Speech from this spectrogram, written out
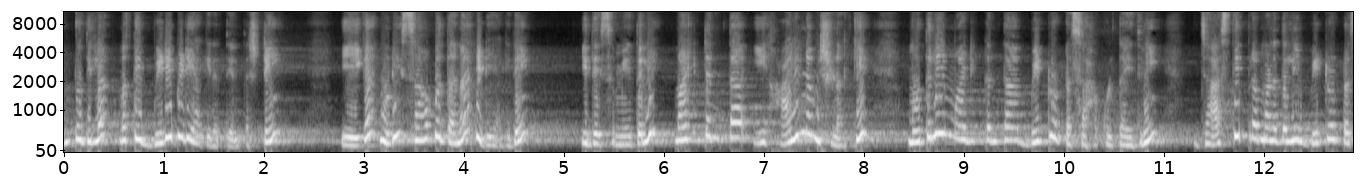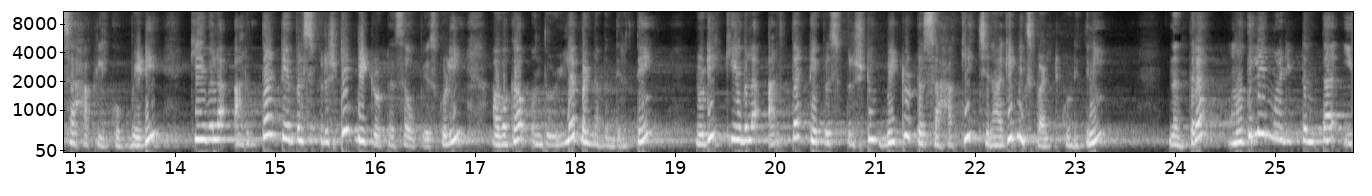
ಅಂಟೋದಿಲ್ಲ, ಮತ್ತೆ ಬಿಡಿ ಬಿಡಿ ಆಗಿರುತ್ತೆ ಅಂತಷ್ಟೇ. ಈಗ ನೋಡಿ ಸಾಬುದಾನ ರೆಡಿಯಾಗಿದೆ. ಇದೇ ಸಮಯದಲ್ಲಿ ಮಾಡಿಟ್ಟಂತ ಈ ಹಾಲಿನ ಮಿಶ್ರಣಕ್ಕೆ ಮೊದಲೇ ಮಾಡಿಟ್ಟಂತ ಬೀಟ್ರೂಟ್ ರಸ ಹಾಕೊಳ್ತಾ ಇದ್ದೀನಿ. ಜಾಸ್ತಿ ಪ್ರಮಾಣದಲ್ಲಿ ಬೀಟ್ರೂಟ್ ರಸ ಹಾಕ್ಲಿಕ್ಕೆ ಹೋಗಬೇಡಿ. ಕೇವಲ ಅರ್ಧ ಟೇಬಲ್ ಸ್ಪೂನ್ ಅಷ್ಟೇ ಬೀಟ್ರೂಟ್ ರಸ ಉಪಯೋಗಿಸ್ಕೊಳ್ಳಿ. ಅವಾಗ ಒಂದು ಒಳ್ಳೆ ಬಣ್ಣ ಬಂದಿರುತ್ತೆ. ನೋಡಿ ಕೇವಲ ಅರ್ಧ ಟೇಬಲ್ ಸ್ಪೂನ್ ಅಷ್ಟು ಬೀಟ್ರೂಟ್ ರಸ ಹಾಕಿ ಚೆನ್ನಾಗಿ ಮಿಕ್ಸ್ ಮಾಡಿಟ್ಕೊಂಡಿದ್ದೀನಿ. ನಂತರ ಮೊದಲೇ ಮಾಡಿಟ್ಟಂತ ಈ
